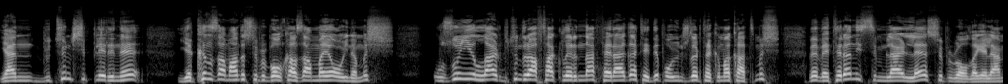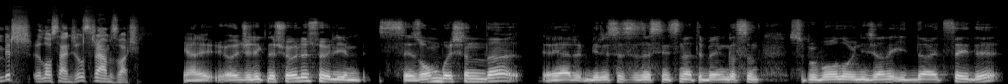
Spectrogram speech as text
yani bütün çiplerini yakın zamanda Super Bowl kazanmaya oynamış. Uzun yıllar bütün draft haklarından feragat edip oyuncuları takıma katmış ve veteran isimlerle Super Bowl'a gelen bir Los Angeles Rams var. Yani öncelikle şöyle söyleyeyim. Sezon başında eğer birisi size Cincinnati Bengals'ın Super Bowl oynayacağını iddia etseydi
